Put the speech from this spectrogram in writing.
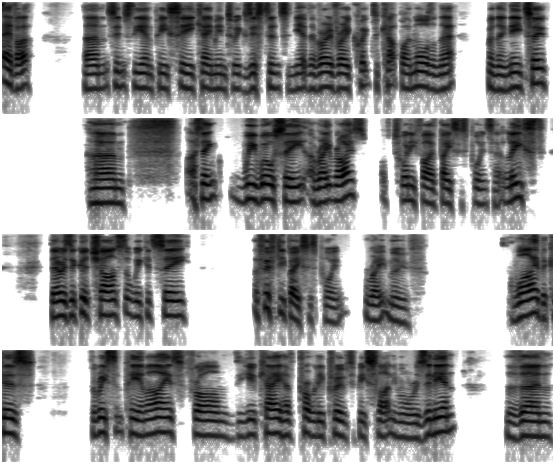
ever um, since the MPC came into existence, and yet they're very, very quick to cut by more than that when they need to. Um, I think we will see a rate rise of 25 basis points at least. There is a good chance that we could see a 50 basis point rate move. Why? Because the recent PMIs from the UK have probably proved to be slightly more resilient than,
